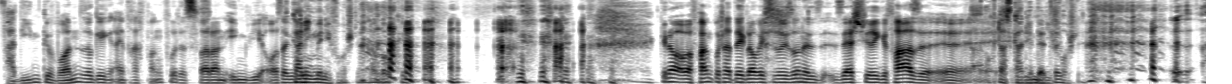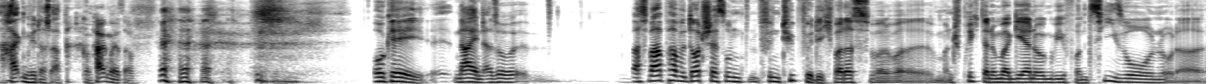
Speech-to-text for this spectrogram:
verdient gewonnen, so gegen Eintracht Frankfurt. Das war dann irgendwie außergewöhnlich. Kann ich mir nicht vorstellen, aber okay. genau, aber Frankfurt hatte, glaube ich, sowieso eine sehr schwierige Phase. Äh, ja, auch das kann ich mir nicht vorstellen. äh, haken wir das ab. Komm. Haken wir das ab. okay, nein, also Was war Pavel Dotschew so ein, für ein Typ für dich? War das, war, war, man spricht dann immer gerne irgendwie von Ziehsohn oder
